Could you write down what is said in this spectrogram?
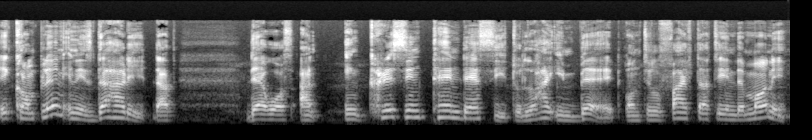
He complained in his diary that there was an increasing tendency to lie in bed until 5:30 in the morning.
